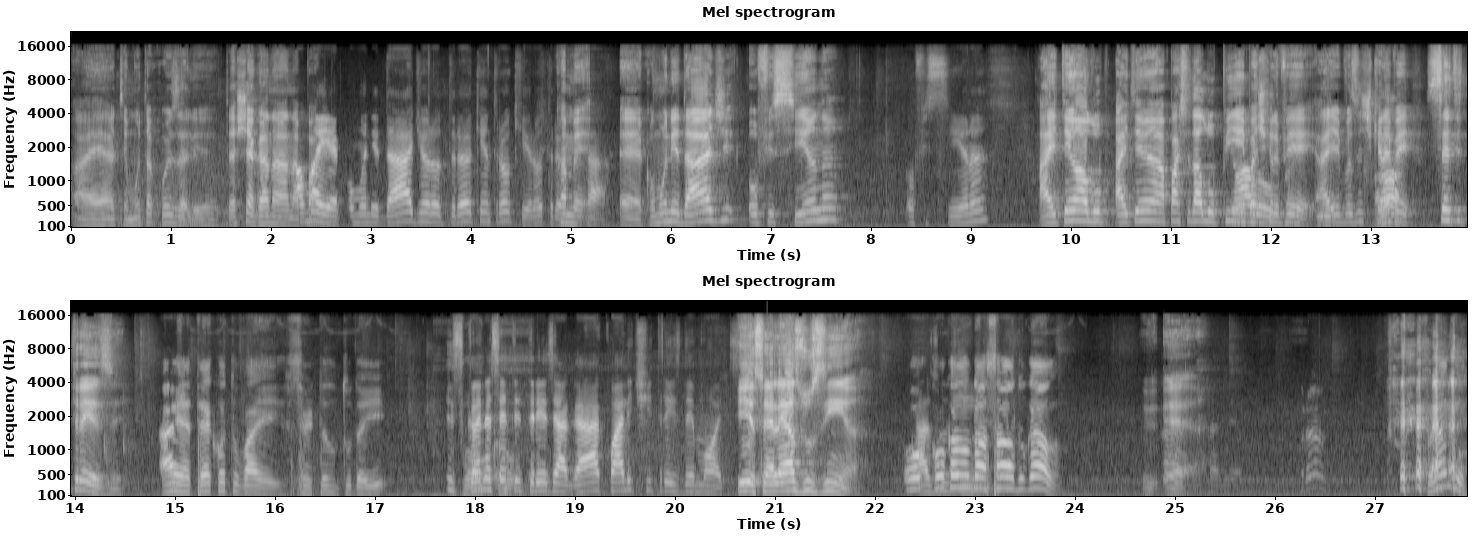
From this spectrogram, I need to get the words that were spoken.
Ah, é, tem muita coisa ali. Até chegar na... na Calma pa- aí, é comunidade, Eurotruck, entrou o quê? Eurotruck, Calma tá. É, comunidade, oficina, Oficina. aí tem, uma lup... aí tem a parte da lupinha aí pra lupa. escrever. Aí você escreve Ó. aí, 113. Ah, e até quando tu vai acertando tudo aí. Scania Vou- 113H, Quality 3D Mods. Isso, ela é azulzinha. Ô, qual que é o nome da sala do galo? É. Frango.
